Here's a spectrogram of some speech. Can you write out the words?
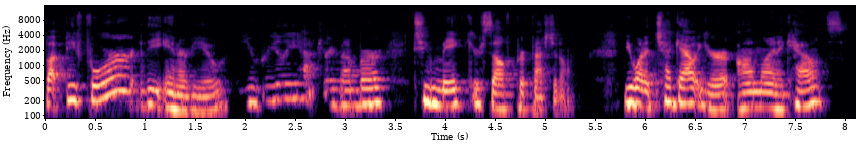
But before the interview, you really have to remember to make yourself professional. You want to check out your online accounts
